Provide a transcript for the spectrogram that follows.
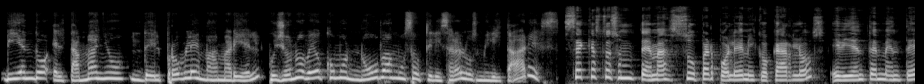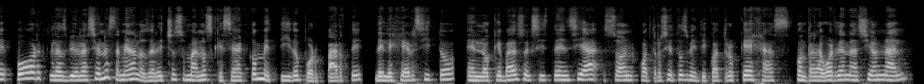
viendo el tamaño del problema, Mariel, pues yo no veo cómo no vamos a utilizar a los militares. Sé que esto es un tema súper polémico, Carlos, evidentemente por las violaciones también a los derechos humanos que se han cometido por parte del ejército en lo que va de su existencia son 424 quejas contra la Guardia Nacional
